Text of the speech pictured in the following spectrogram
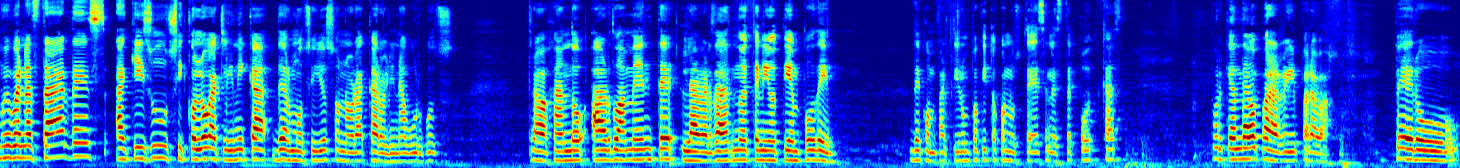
Muy buenas tardes. Aquí su psicóloga clínica de Hermosillo, Sonora, Carolina Burgos. Trabajando arduamente. La verdad no he tenido tiempo de, de compartir un poquito con ustedes en este podcast porque han dado para arriba y para abajo. Pero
